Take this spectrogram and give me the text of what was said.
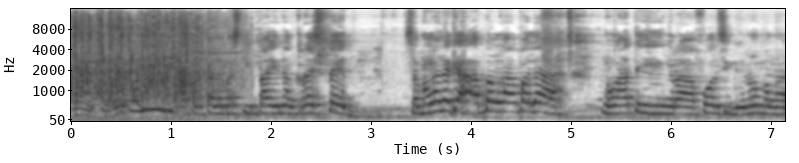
Yan, so hopefully, makapagpalabas din tayo ng crested. Sa mga nag-aabang nga pala ng ating raffle, siguro mga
